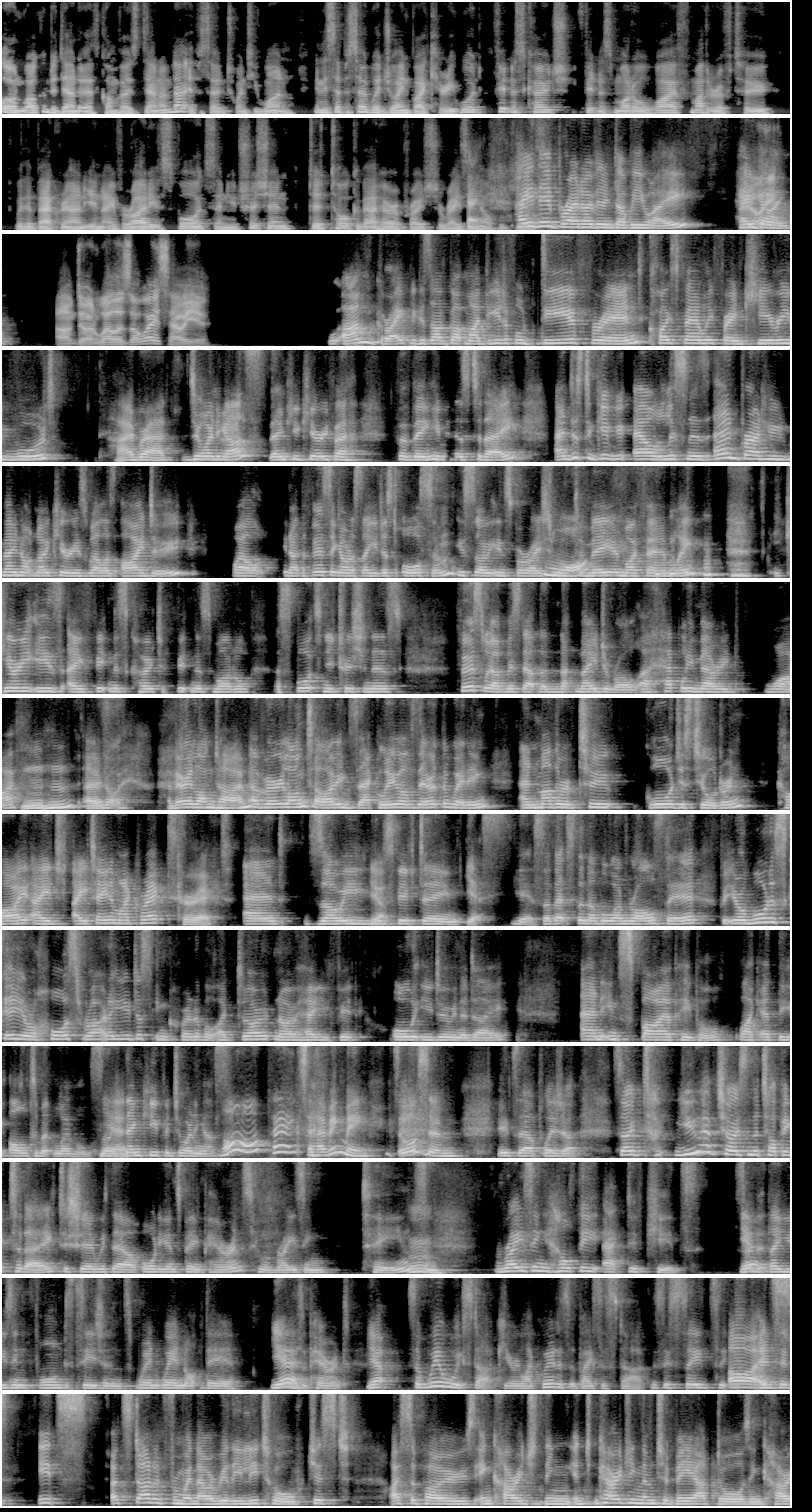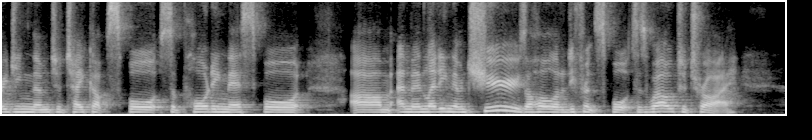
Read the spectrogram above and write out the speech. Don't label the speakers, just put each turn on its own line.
Hello and welcome to Down to Earth Convos Down Under, episode 21. In this episode, we're joined by Kiri Wood, fitness coach, fitness model, wife, mother of two, with a background in a variety of sports and nutrition, to talk about her approach to raising healthy kids.
Hey there, Brad over in WA. How you
Howdy.
going?
I'm doing well as always. How are you?
Well, I'm great because I've got my beautiful dear friend, close family friend, Kiri Wood,
Hi, Brad.
joining us. Thank you, Kiri, for, for being here with us today. And just to give you our listeners and Brad, who may not know Kiri as well as I do, well, you know, the first thing I want to say, you're just awesome. You're so inspirational
Aw.
to me and my family. Kiri is a fitness coach, a fitness model, a sports nutritionist. Firstly, I've missed out the major role, a happily married wife.
Mm-hmm.
And
A,
I-
a very long time.
a very long time, exactly. I was there at the wedding and mother of two gorgeous children. Kai, aged 18, am I correct?
Correct.
And Zoe,
Yeah.
who's 15.
Yes.
Yeah, so that's the number one roles there. But you're a water skier, you're a horse rider, you're just incredible. I don't know how you fit all that you do in a day and inspire people like at the ultimate level. So
Yeah.
thank you for joining us.
Oh, thanks for having me. It's awesome.
It's our pleasure. So, t- you have chosen the topic today to share with our audience, being parents who are raising teens,
Mm.
Raising healthy, active kids so
Yeah.
that they use informed decisions when we're not there
Yeah.
as a parent.
Yep.
So, where will we start, Kiri? Like, where does the basis start? Is this seeds that
Oh, it's it's it started from when they were really little. Just I suppose encouraging encouraging them to be outdoors, encouraging them to take up sport, supporting their sport, um, and then letting them choose a whole lot of different sports as well to try.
